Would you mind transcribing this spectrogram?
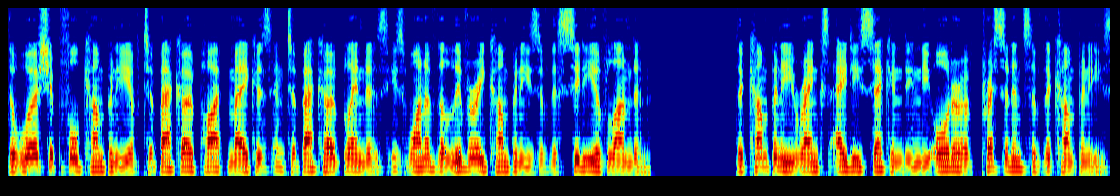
The Worshipful Company of Tobacco Pipe Makers and Tobacco Blenders is one of the livery companies of the City of London. The company ranks 82nd in the order of precedence of the companies.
